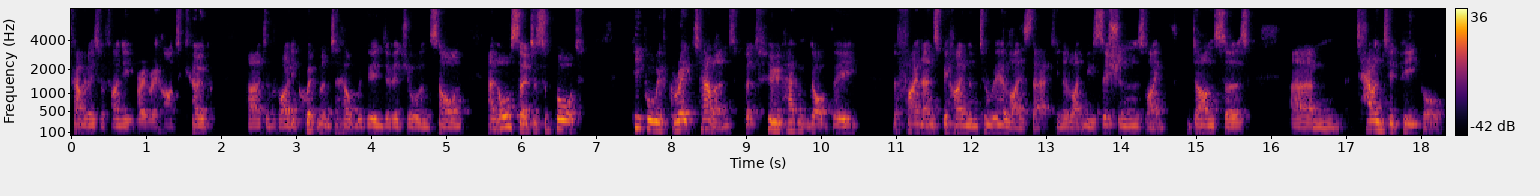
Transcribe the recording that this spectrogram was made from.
families were finding it very, very hard to cope, uh, to provide equipment to help with the individual and so on, and also to support people with great talent, but who hadn't got the, the finance behind them to realize that, you know, like musicians, like dancers, um, talented people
